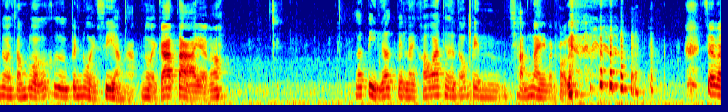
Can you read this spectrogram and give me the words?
หน่วยสำรวจก็คือเป็นหน่วยเสี่ยงอะหน่วยกล้าตายอะเนาะ แล้วตีเลือกเป็นอะไรเขาว่าเธอต้องเป็นชั้นในเหมือนเขาเลยใช่ไหม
